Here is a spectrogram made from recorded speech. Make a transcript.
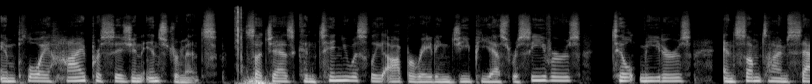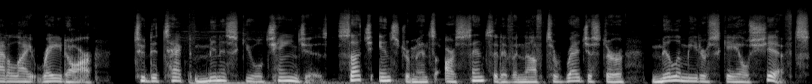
employ high precision instruments, such as continuously operating GPS receivers, tilt meters, and sometimes satellite radar to detect minuscule changes. Such instruments are sensitive enough to register millimeter scale shifts,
